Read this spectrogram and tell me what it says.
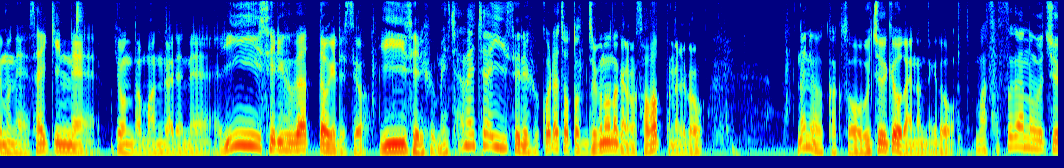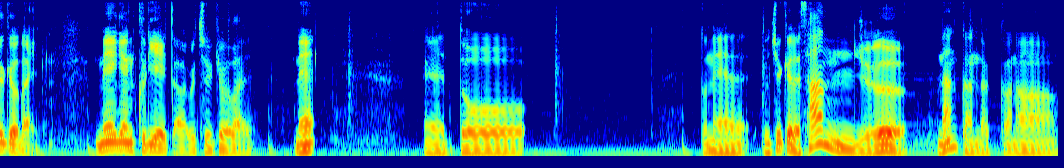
でもね、最近ね、読んだ漫画でね、いいセリフがあったわけですよ。いいセリフ。めちゃめちゃいいセリフ。これはちょっと自分の中でも刺さったんだけど、何を隠そう？宇宙兄弟なんだけど、まあさすがの宇宙兄弟。名言クリエイター宇宙兄弟。ね。えー、っと、とね、宇宙兄弟30何巻だっかな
